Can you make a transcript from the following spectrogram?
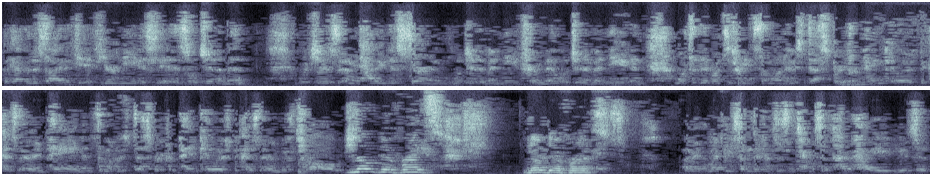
they have to decide if, if your need is, is legitimate, which is, I mean, how do you discern legitimate need from illegitimate need? And what's the difference between someone who's desperate for painkillers because they're in pain and someone who's desperate for painkillers because they're in withdrawal? Which No difference. No I mean, difference. I mean, there might be some differences in terms of how, how you use it,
